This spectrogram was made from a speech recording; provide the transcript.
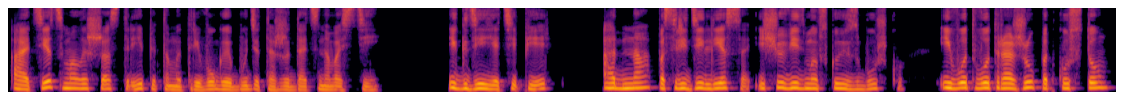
А отец малыша с трепетом и тревогой будет ожидать новостей. И где я теперь? Одна посреди леса ищу ведьмовскую избушку. И вот-вот рожу под кустом.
